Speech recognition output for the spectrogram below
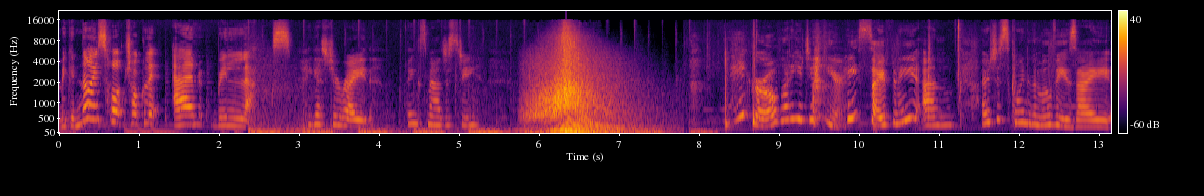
make a nice hot chocolate, and relax. I guess you're right. Thanks, Majesty. Hey, girl, what are you doing here? Hey, Siphony. Um, I was just going to the movies. I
